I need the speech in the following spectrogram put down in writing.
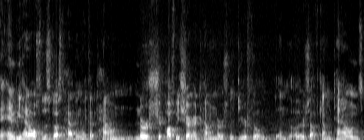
and we had also discussed having like a town nurse, possibly sharing a town nurse with Deerfield and the other South County towns.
